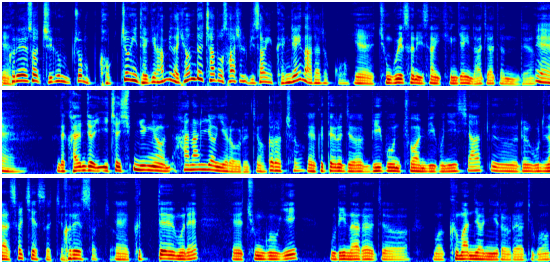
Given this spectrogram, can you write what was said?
예. 그래서 지금 좀 걱정이 되긴 합니다. 현대차도 사실 위상이 굉장히 낮아졌고. 예, 중국에서는 이상이 굉장히 낮아졌는데요. 예, 근데 가령 저 2016년 한한령이라고 그러죠. 그렇죠. 예, 그때는 저 미군 주한 미군이 샤드를 우리나라 설치했었죠. 그랬었죠. 예, 그 때문에 예, 중국이 우리나라 저뭐 그만연이라 그래가지고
